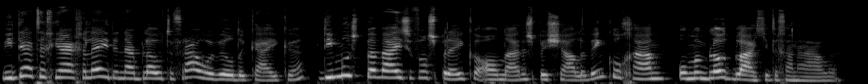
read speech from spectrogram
Wie 30 jaar geleden naar blote vrouwen wilde kijken, die moest bij wijze van spreken al naar een speciale winkel gaan om een bloot blaadje te gaan halen.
